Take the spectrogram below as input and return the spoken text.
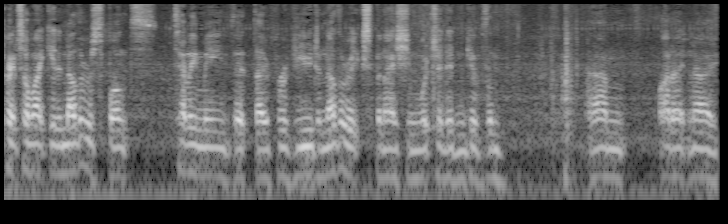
perhaps I might get another response telling me that they've reviewed another explanation which I didn't give them. Um, I don't know.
